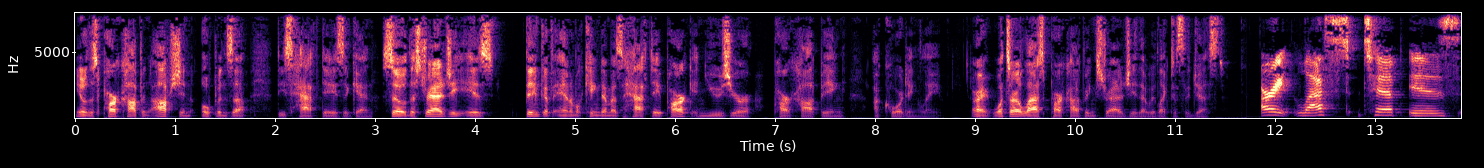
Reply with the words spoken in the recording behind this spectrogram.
you know, this park hopping option opens up these half days again. So the strategy is think of Animal Kingdom as a half day park and use your park hopping accordingly. All right, what's our last park hopping strategy that we'd like to suggest? All right, last tip is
